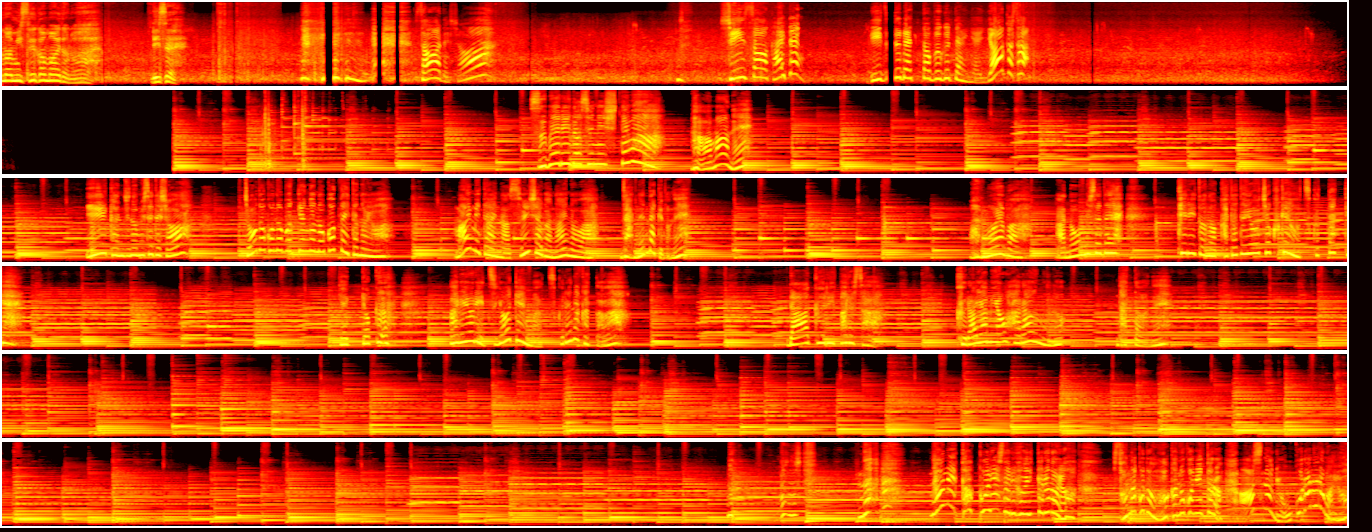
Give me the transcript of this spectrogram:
な店構えだな。リズ そうでしょ。真相開店リズベット武具店へようこそ。でしょ？ちょうどこの物件が残っていたのよ。前みたいな水車がないのは残念だけどね。思えばあのお店でキリトの片手養殖券を作ったっけ。結局あれより強い剣は作れなかったわ。ダークリパルサー。暗闇を払うものな何かっこいいセリフ言ってるのよ。そんなことを他の子に言ったらアスナに怒られるわよ。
